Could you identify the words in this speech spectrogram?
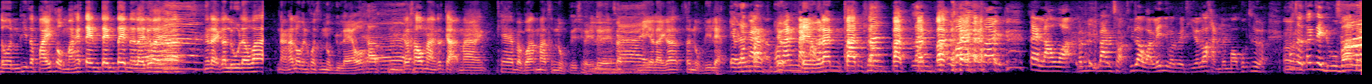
โดนพี่สไปซ์ส่งมาให้เต้นเต้นเต้นอะไรด้วยใช่ไหมนั่นแหละก็รู้แล้วว่าหนังหน้าลงเป็นคนสนุกอยู่แล้วครับก็เข้ามาก็กะมาแค่แบบว่ามาสนุกเฉยๆเลยแบบใช่มีอะไรก็สนุกดีแหละเอวลันปังเพราะงั้นหนังเดวลั่นปัดลั่นปัดลั่นปัดไม่ไม่ไม่แต่เราอะมันมีบางช็อตที่เราอะเล่นอยู่บนเวทีแล้วเราหันไปมองพวกเธอพวกเธอตั้งใจดูมากเลย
